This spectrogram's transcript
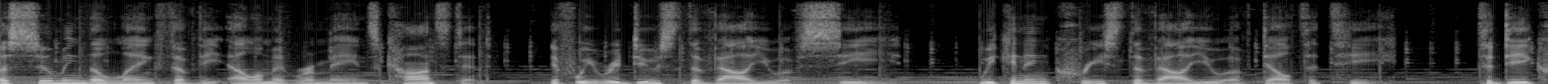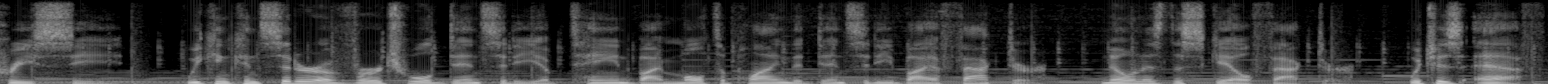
Assuming the length of the element remains constant, if we reduce the value of c, we can increase the value of delta t. To decrease c, we can consider a virtual density obtained by multiplying the density by a factor, known as the scale factor, which is f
